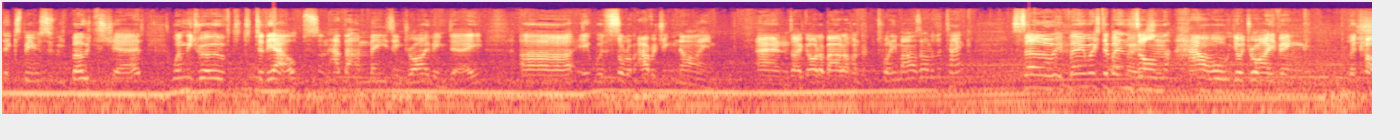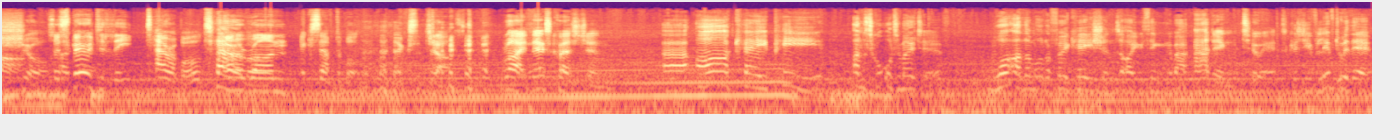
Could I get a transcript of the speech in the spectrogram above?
the experiences we both shared. When we drove t- to the alps and had that amazing driving day uh, it was sort of averaging nine. And i got about 120 miles out of the tank. So it very much depends on how you're driving the car Sure, so okay. spiritedly terrible, Terrible. on a run acceptable Excellent chance. right, next question. Uh, RKP underscore automotive. What other modifications are you thinking about adding to it? Because you've lived with it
